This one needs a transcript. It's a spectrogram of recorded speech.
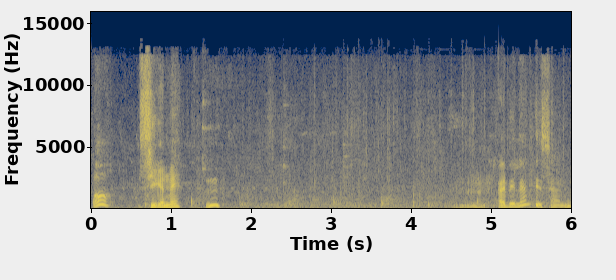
Oh. Síganme. Adelante, San.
